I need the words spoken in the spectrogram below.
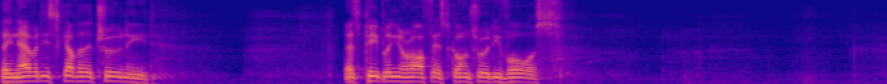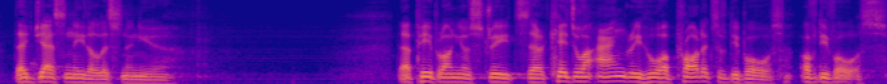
they never discover the true need. There's people in your office going through a divorce. They just need a listening ear. There are people on your streets. There are kids who are angry who are products of divorce. Of divorce.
